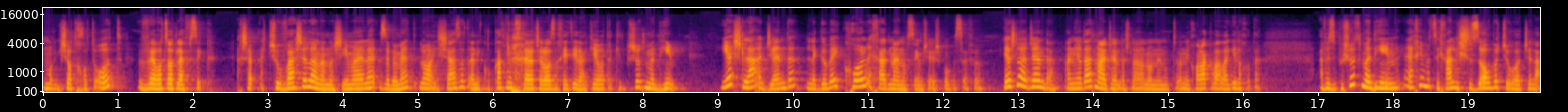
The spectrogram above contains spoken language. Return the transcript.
מרגישות חוטאות, ורוצות להפסיק. עכשיו, התשובה שלה לנשים האלה, זה באמת, לא, האישה הזאת, אני כל כך מצטערת שלא זכיתי להכיר אותה, כי זה פשוט מדהים. יש לה אג'נדה לגבי כל אחד מהנושאים שיש פה בספר. יש לה אג'נדה, אני יודעת מה האג'נדה שלה על אוננות, ואני יכולה כבר להגיד לך אותה. אבל זה פשוט מדהים איך היא מצליחה לשזור בתשובות שלה,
